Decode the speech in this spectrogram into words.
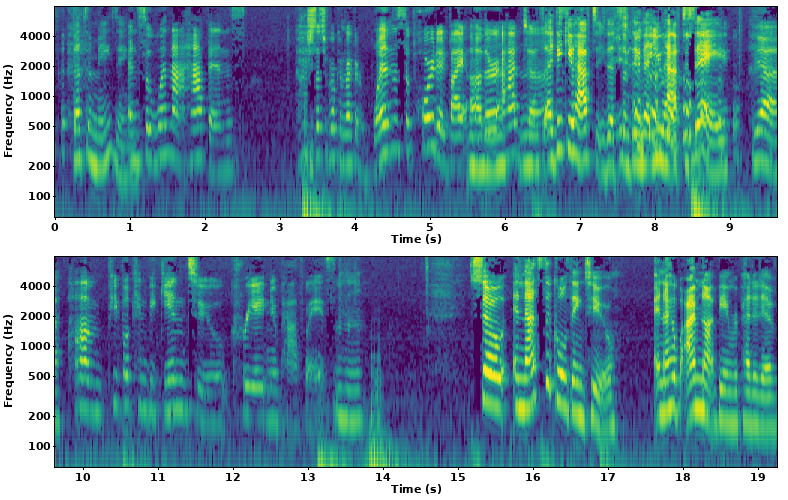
That's amazing. and so when that happens, gosh, such a broken record. When supported by other mm-hmm. adjuncts, mm-hmm. I think you have to. That's something that you have to say. Yeah. um, people can begin to create new pathways. Mm-hmm. So, and that's the cool thing too. And I hope I'm not being repetitive,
